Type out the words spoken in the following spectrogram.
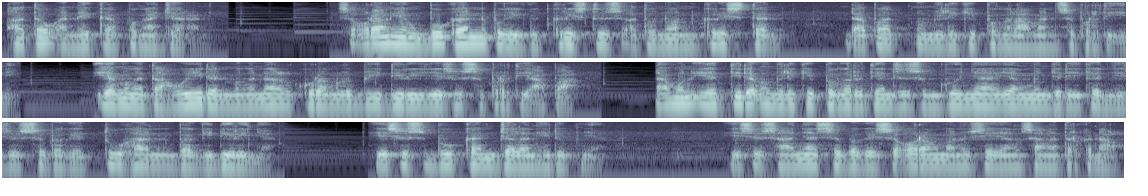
atau aneka pengajaran. Seorang yang bukan pengikut Kristus atau non-Kristen dapat memiliki pengalaman seperti ini. Ia mengetahui dan mengenal kurang lebih diri Yesus seperti apa, namun ia tidak memiliki pengertian sesungguhnya yang menjadikan Yesus sebagai Tuhan bagi dirinya. Yesus bukan jalan hidupnya. Yesus hanya sebagai seorang manusia yang sangat terkenal.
